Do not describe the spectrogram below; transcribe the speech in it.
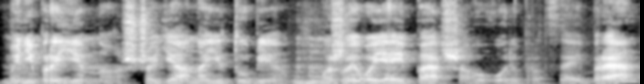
Мені приємно, що я на Ютубі, можливо, я і перша говорю про цей бренд.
